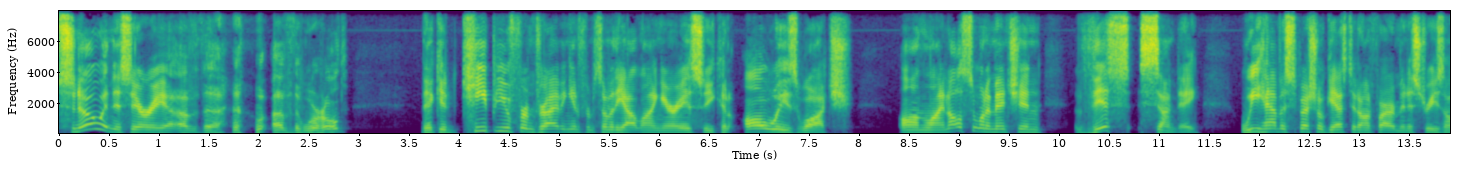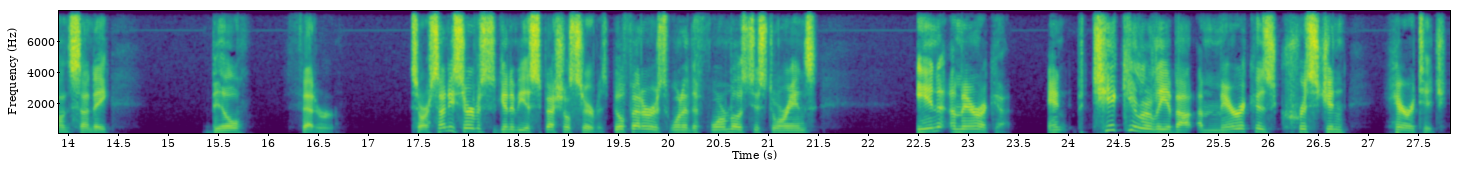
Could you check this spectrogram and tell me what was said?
snow in this area of the of the world that could keep you from driving in from some of the outlying areas so you can always watch online. Also, want to mention this Sunday, we have a special guest at On Fire Ministries on Sunday, Bill Federer. So, our Sunday service is going to be a special service. Bill Federer is one of the foremost historians in America, and particularly about America's Christian heritage.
